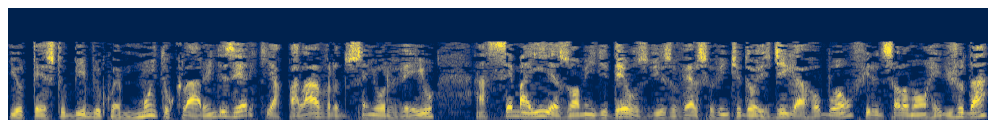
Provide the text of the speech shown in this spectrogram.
E o texto bíblico é muito claro em dizer que a palavra do Senhor veio a Semaías, homem de Deus, diz o verso 22, diga a Roboão, filho de Salomão, rei de Judá,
